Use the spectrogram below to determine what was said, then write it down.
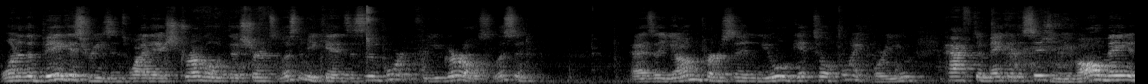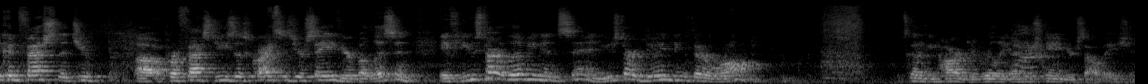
One of the biggest reasons why they struggle with the assurance, listen to me, kids, this is important for you girls. Listen. As a young person, you will get to a point where you have to make a decision. You've all made a confession that you uh, profess Jesus Christ as your Savior. But listen, if you start living in sin, you start doing things that are wrong, it's going to be hard to really understand your salvation.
